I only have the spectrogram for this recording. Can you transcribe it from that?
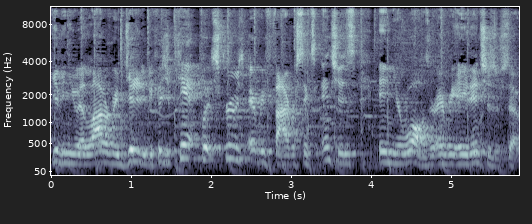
giving you a lot of rigidity because you can't put screws every five or six inches in your walls or every eight inches or so.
